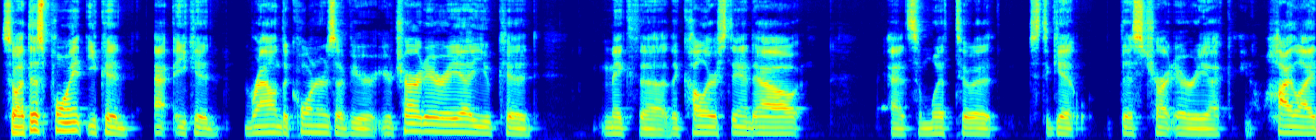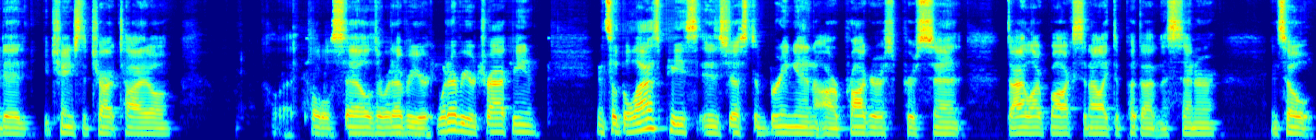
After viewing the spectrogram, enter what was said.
So at this point, you could uh, you could round the corners of your your chart area. You could make the the color stand out, add some width to it just to get this chart area you know, highlighted. You change the chart title, total sales or whatever you're whatever you're tracking. And so the last piece is just to bring in our progress percent dialog box, and I like to put that in the center. And so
